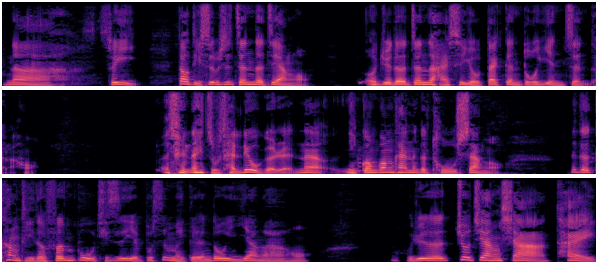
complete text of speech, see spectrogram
那所以到底是不是真的这样哦？我觉得真的还是有待更多验证的了哈。而且那组才六个人，那你光光看那个图上哦，那个抗体的分布其实也不是每个人都一样啊，哦，我觉得就这样下太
